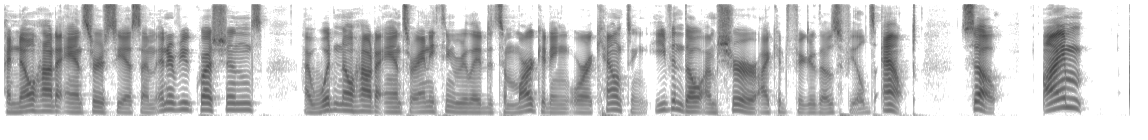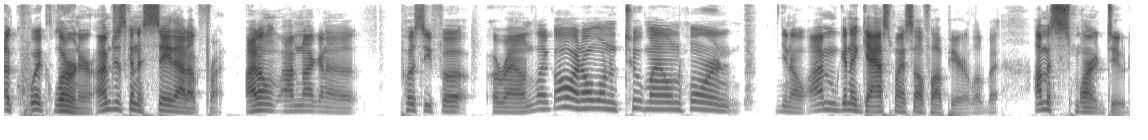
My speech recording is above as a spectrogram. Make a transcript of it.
I know how to answer CSM interview questions. I wouldn't know how to answer anything related to marketing or accounting, even though I'm sure I could figure those fields out. So, I'm a quick learner. I'm just to say that up front. I don't I'm not to pussyfoot around like, "Oh, I don't want to toot my own horn." You know, I'm going to gas myself up here a little bit. I'm a smart dude.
